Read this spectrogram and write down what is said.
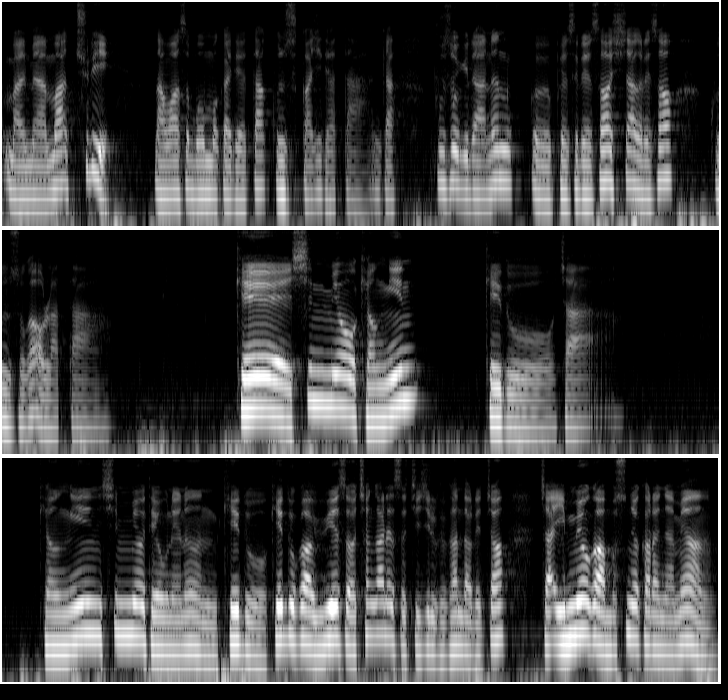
말미암아 출이 나와서 뭐뭐까지 되었다? 군수까지 되었다. 그러니까 부속이라는 그 벼슬에서 시작을 해서 군수가 올랐다. 개, 신묘, 경인, 개두. 자, 경인, 신묘, 대운에는 개두. 개두가 위에서 천간에서 지지를 극한다고 그랬죠. 자, 인묘가 무슨 역할을 하냐면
